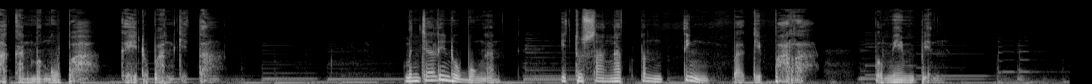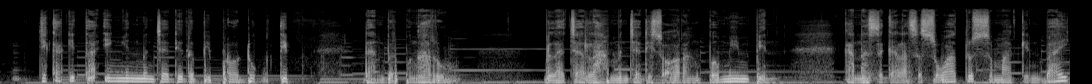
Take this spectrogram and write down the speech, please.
akan mengubah kehidupan kita. Menjalin hubungan itu sangat penting bagi para pemimpin jika kita ingin menjadi lebih produktif dan berpengaruh, belajarlah menjadi seorang pemimpin, karena segala sesuatu semakin baik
